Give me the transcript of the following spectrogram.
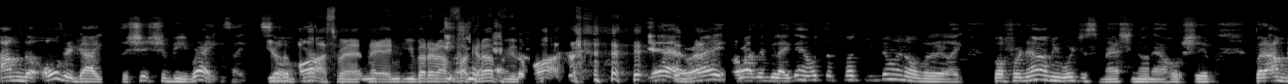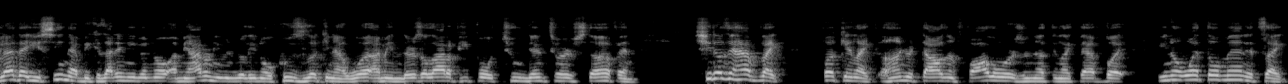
I'm the older guy. The shit should be right. It's like you're the boss, man, and you better not fuck it up if you're the boss. yeah, right. Or I was gonna be like, damn, what the fuck you doing over there? Like, but for now, I mean, we're just smashing on that whole ship. But I'm glad that you've seen that because I didn't even know. I mean, I don't even really know who's looking at what. I mean, there's a lot of people tuned into her stuff, and she doesn't have like fucking like a hundred thousand followers or nothing like that. But you know what though, man? It's like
